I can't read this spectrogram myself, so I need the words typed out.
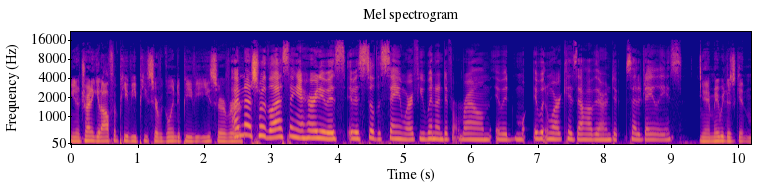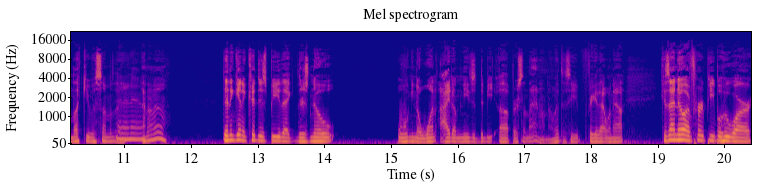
You know, trying to get off a PvP server, going to PvE server. I'm not sure. The last thing I heard, it was it was still the same. Where if you went on a different realm, it would it wouldn't work because they'll have their own set of dailies. Yeah, maybe just getting lucky with some of them. I don't know. I don't know. Then again, it could just be like there's no, you know, one item needs to be up or something. I don't know. What to see figure that one out. Because I know I've heard people who are,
